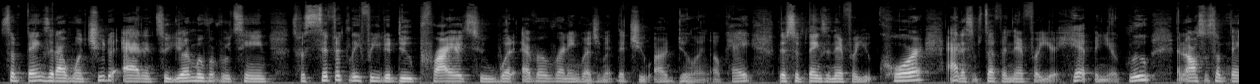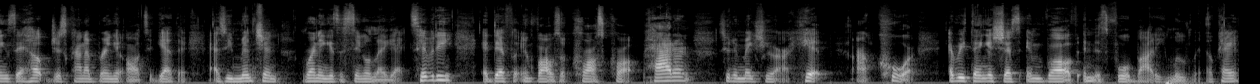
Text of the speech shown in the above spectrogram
Some things that I want you to add into your movement routine specifically for you to do prior to whatever running regimen that you are doing. Okay. There's some things in there for your core, added some stuff in there for your hip and your glute, and also some things that help just kind of bring it all together. As you mentioned, running is a single leg activity. It definitely involves a cross crawl pattern. So to make sure our hip, our core, Everything is just involved in this full body movement, okay?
